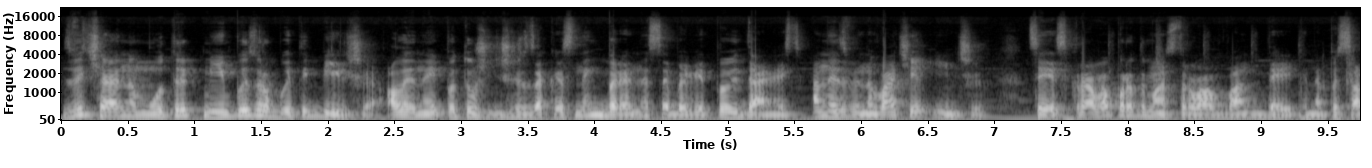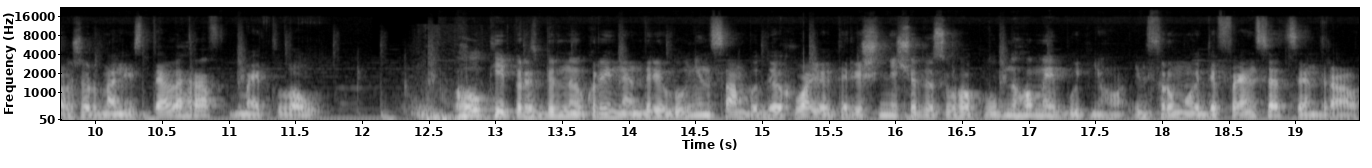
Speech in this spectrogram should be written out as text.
Звичайно, Мудрик міг би зробити більше, але найпотужніший захисник бере на себе відповідальність, а не звинувачує інших. Це яскраво продемонстрував Ван Дейк, написав журналіст Телеграф Мет Лоу. Голкіпер збірної України Андрій Лунін сам буде ухвалювати рішення щодо свого клубного майбутнього. Інформує Дефенса Централ.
